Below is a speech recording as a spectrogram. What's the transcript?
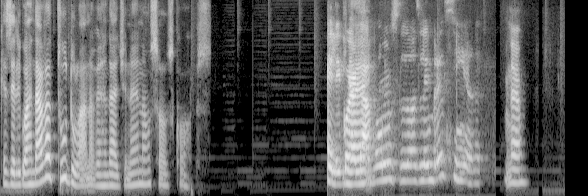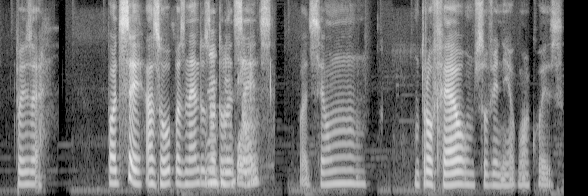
Quer dizer, ele guardava tudo lá, na verdade, né? Não só os corpos. Ele guardava uns, umas lembrancinhas, né? É. Pois é. Pode ser. As roupas, né, dos Uhum, adolescentes. Pode ser um, um troféu, um souvenir, alguma coisa.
